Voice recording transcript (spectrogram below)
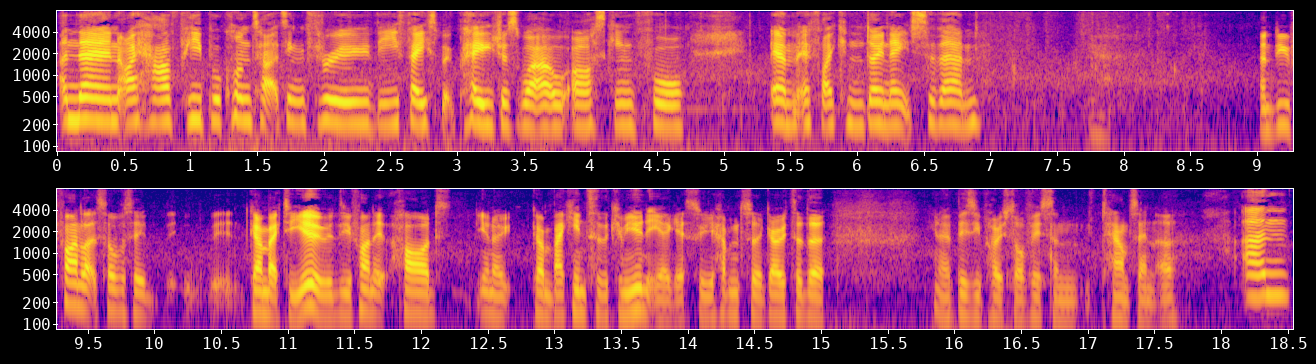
and then I have people contacting through the Facebook page as well, asking for um, if I can donate to them. And do you find like so obviously going back to you? Do you find it hard, you know, going back into the community? I guess so you're having to go to the, you know, busy post office and town centre. Um,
